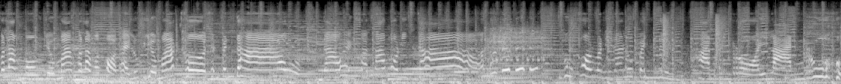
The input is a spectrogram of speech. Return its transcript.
ฝรั่งมองเยอะมากฝรั่งมาขอถ่ายรูปเยอะมากเธอ ฉันเป็นดาว ดาวแห่งซานตาโมนิกาทุกคนวันนี้ได้รูปเป็น1,100 ล้านรูป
